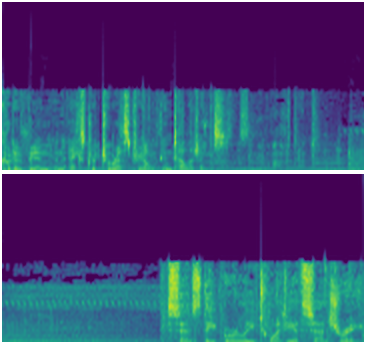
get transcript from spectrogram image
could have been an extraterrestrial intelligence. Wissen gebracht hat. Since the early 20th century,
